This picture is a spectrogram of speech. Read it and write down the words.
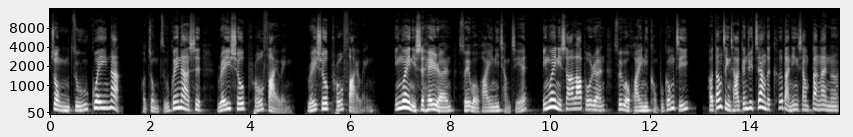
种族归纳。和种族归纳是 racial profiling racial profiling。因为你是黑人，所以我怀疑你抢劫；因为你是阿拉伯人，所以我怀疑你恐怖攻击。而，当警察根据这样的刻板印象办案呢，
